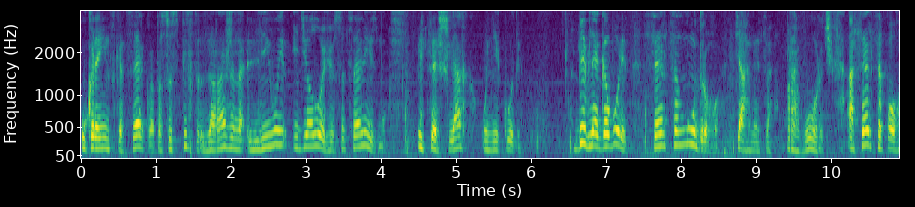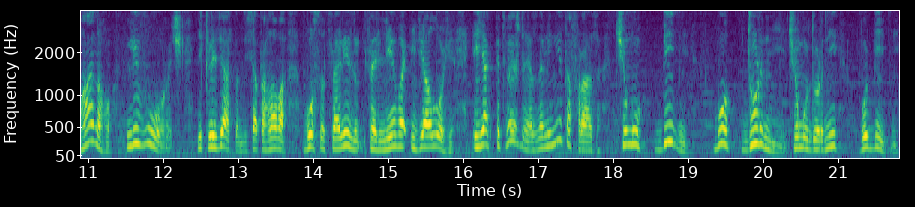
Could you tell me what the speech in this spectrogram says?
українська церква та суспільство заражена лівою ідеологією соціалізму, і це шлях у нікуди. Біблія говорить, серце мудрого тягнеться праворуч, а серце поганого ліворуч. Еклезіастам 10 глава. Бо соціалізм це лєва ідеологія. І як підтвердження, знаменита фраза: чому бідні? Бо дурні. Чому дурні? Бо бідні.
